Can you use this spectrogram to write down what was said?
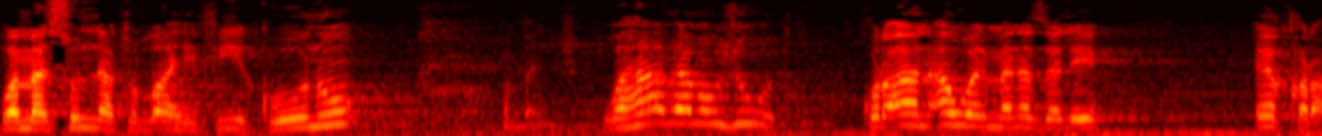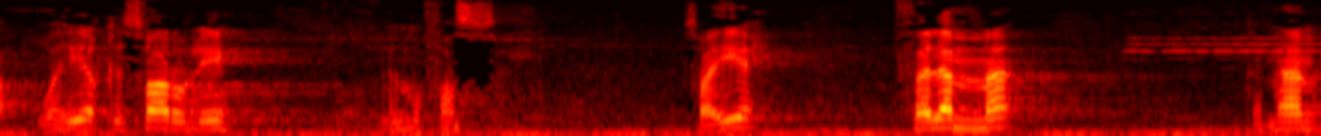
وما سنة الله فيه كونوا وهذا موجود. قرآن أول ما نزل إيه؟ اقرأ. وهي قصار الإيه؟ المفصل. صحيح؟ فلما تمام؟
